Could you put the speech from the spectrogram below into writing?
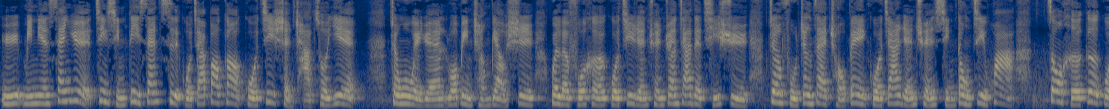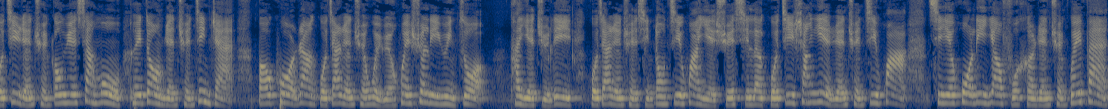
于明年三月进行第三次国家报告国际审查作业。政务委员罗秉成表示，为了符合国际人权专家的期许，政府正在筹备国家人权行动计划，综合各国际人权公约项目，推动人权进展，包括让国家人权委员会顺利运作。他也举例，国家人权行动计划也学习了国际商业人权计划，企业获利要符合人权规范，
